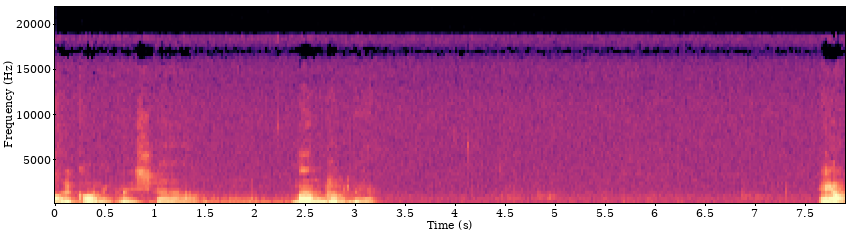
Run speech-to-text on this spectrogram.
how do you call in English? Um, mandorle. Anyhow,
